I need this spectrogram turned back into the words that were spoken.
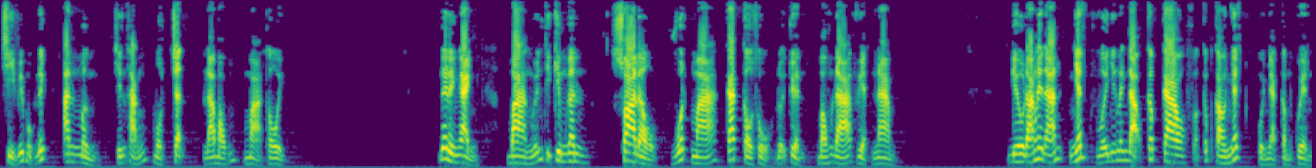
chỉ với mục đích ăn mừng chiến thắng một trận lá bóng mà thôi. Đây là hình ảnh bà Nguyễn Thị Kim Ngân xoa đầu vuốt má các cầu thủ đội tuyển bóng đá Việt Nam. Điều đáng lên án nhất với những lãnh đạo cấp cao và cấp cao nhất của nhà cầm quyền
